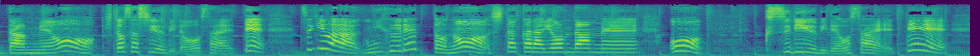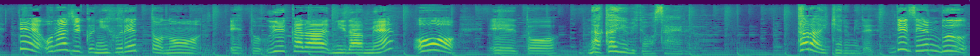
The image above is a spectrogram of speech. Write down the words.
段目を人差し指で押さえて、次は2フレットの下から4段目を薬指で押さえて、で、同じく2フレットの、えっ、ー、と、上から2段目を、えっ、ー、と、中指で押さえる。たらいけるみたいです。で、全部、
